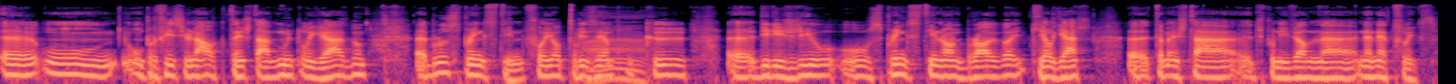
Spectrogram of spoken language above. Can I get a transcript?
uh, um, um, profissional que tem estado muito ligado a Bruce Springsteen. Foi ele, por ah. exemplo, que uh, dirigiu o Springsteen on Broadway, que aliás uh, também está disponível na, na, Netflix.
